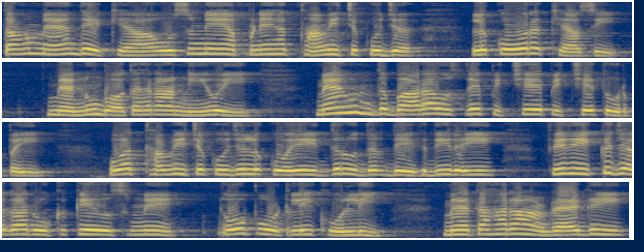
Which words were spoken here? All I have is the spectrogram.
ਤਾਂ ਮੈਂ ਦੇਖਿਆ, ਉਸਨੇ ਆਪਣੇ ਹੱਥਾਂ ਵਿੱਚ ਕੁਝ ਲਕੋ ਰੱਖਿਆ ਸੀ। ਮੈਨੂੰ ਬਹੁਤ ਹੈਰਾਨੀ ਹੋਈ ਮੈਂ ਹੁਣ ਦੁਬਾਰਾ ਉਸਦੇ ਪਿੱਛੇ ਪਿੱਛੇ ਤੁਰ ਪਈ। ਉਹ ਹੱਥਾਂ ਵਿੱਚ ਕੁਝ ਲਕੋਏ ਇੱਧਰ ਉੱਧਰ ਦੇਖਦੀ ਰਹੀ। ਫਿਰ ਇੱਕ ਜਗ੍ਹਾ ਰੁਕ ਕੇ ਉਸਨੇ ਉਹ ਪੋਟਲੀ ਖੋਲੀ ਮੈਂ ਤਾਂ ਹੈਰਾਨ ਰਹਿ ਗਈ।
